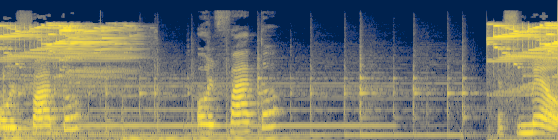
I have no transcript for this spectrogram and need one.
olfato, olfato, smell.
